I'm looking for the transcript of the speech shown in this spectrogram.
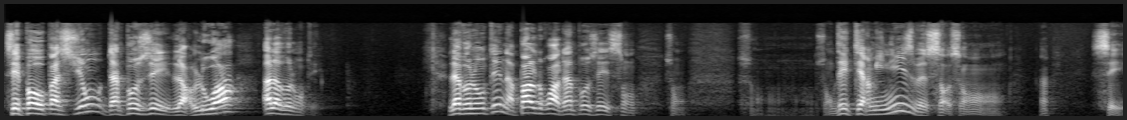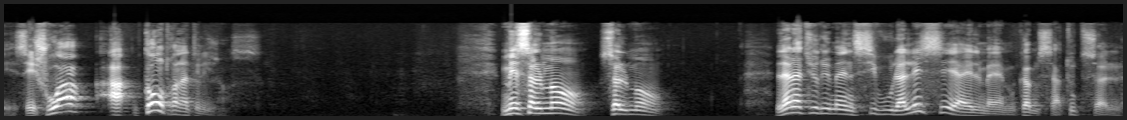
C'est pas aux passions d'imposer leur loi à la volonté. La volonté n'a pas le droit d'imposer son, déterminisme, son, hein, ses, choix contre l'intelligence. Mais seulement, seulement, la nature humaine, si vous la laissez à elle-même, comme ça, toute seule,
